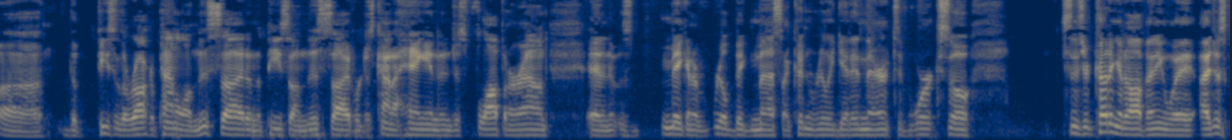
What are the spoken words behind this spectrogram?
uh, the piece of the rocker panel on this side and the piece on this side were just kind of hanging and just flopping around and it was making a real big mess. I couldn't really get in there to work. So since you're cutting it off anyway, I just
